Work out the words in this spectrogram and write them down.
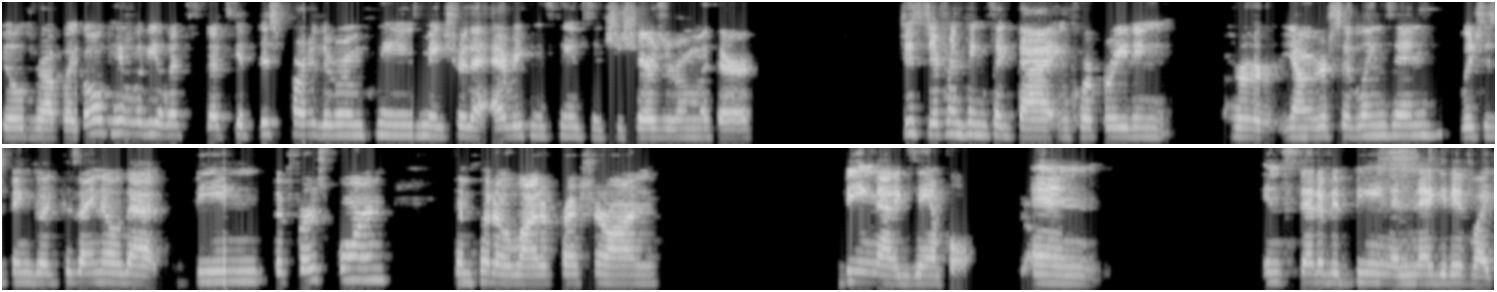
build her up like, oh, okay, Olivia, let's let's get this part of the room clean make sure that everything's clean since she shares a room with her. Just different things like that, incorporating her younger siblings in, which has been good because I know that being the firstborn can put a lot of pressure on being that example. Yeah. And instead of it being a negative, like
